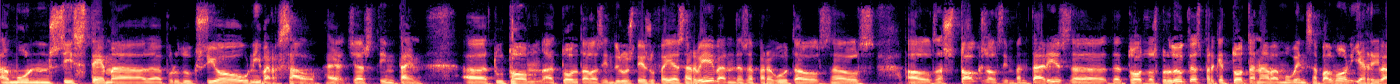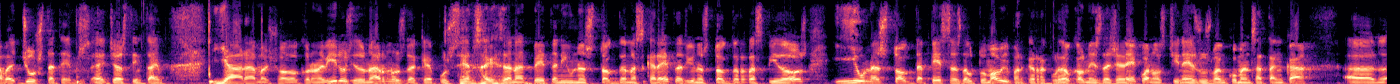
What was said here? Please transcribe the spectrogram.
en un sistema de producció universal, eh? just in time. Uh, tothom, a totes les indústries ho feia servir, van desaparegut els, els, els estocs, els inventaris uh, de tots els productes, perquè tot anava movent-se pel món i arribava just a temps, eh? just in time. I ara, amb això del coronavirus, i adonar-nos de que potser ens hagués anat bé tenir un estoc de mascaretes i un estoc de respiradors i un estoc de peces d'automòbil, perquè recordeu que el mes de gener, quan els xinesos van començar a tancar eh,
